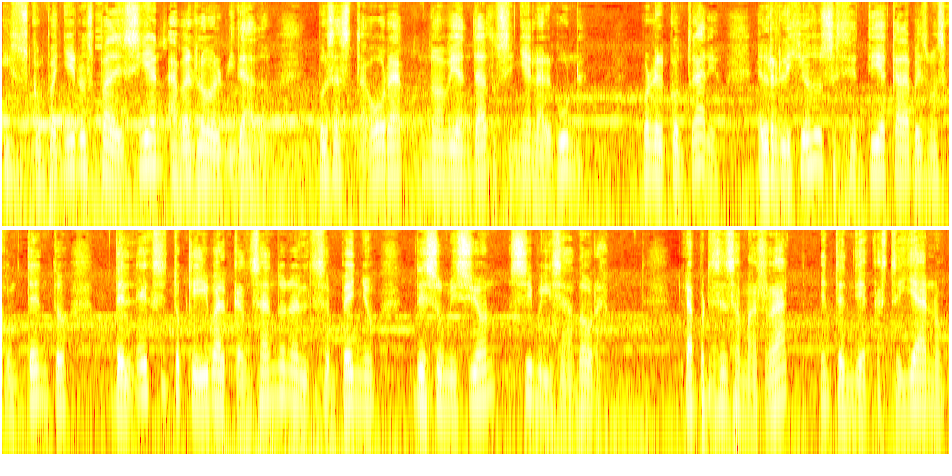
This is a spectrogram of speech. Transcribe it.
y sus compañeros padecían haberlo olvidado, pues hasta ahora no habían dado señal alguna. Por el contrario, el religioso se sentía cada vez más contento del éxito que iba alcanzando en el desempeño de su misión civilizadora. La princesa Masrat entendía castellano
